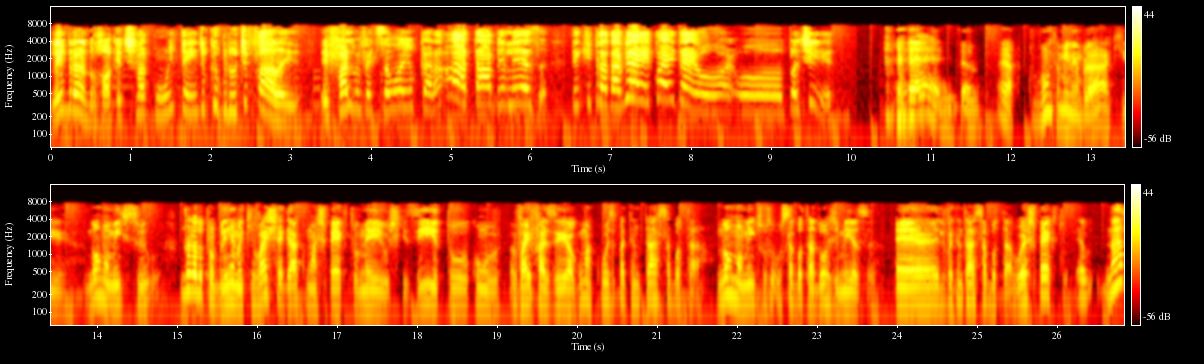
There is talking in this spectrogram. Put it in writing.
lembrando, o Rocket Raccoon entende o que o Groot fala. Ele faz uma infecção aí o cara, ah tá, beleza tem que ir pra nave. E aí, qual é a ideia, o, o plantinha? É, então. É, vamos também lembrar que normalmente um jogador problema que vai chegar com um aspecto meio esquisito, com, vai fazer alguma coisa para tentar sabotar. Normalmente o, o, sabotador de mesa, é, ele vai tentar sabotar. O aspecto, é, na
